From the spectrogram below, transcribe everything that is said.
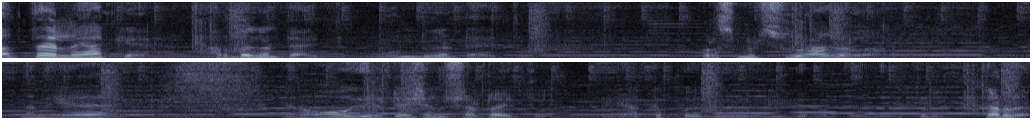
ಆಗ್ತಾ ಇಲ್ಲ ಯಾಕೆ? ಅರ್ಧ ಗಂಟೆ ಆಯಿತು, ಒಂದು ಗಂಟೆ ಆಯಿತು. ಪ್ರೆಸ್ ಮೀಟ್ ಶುರು ಆಗೋಲ್ಲ. ನನಗೆ ಏನೋ ಇರಿಟೇಷನ್ ಸ್ಟಾರ್ಟ್ ಆಯಿತು. ಯಾಕಪ್ಪ ಇದು ಹೀಗೆ ಮಾಡ್ತಾಯಿದೆ ಅಂತ ಕರೆದೆ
